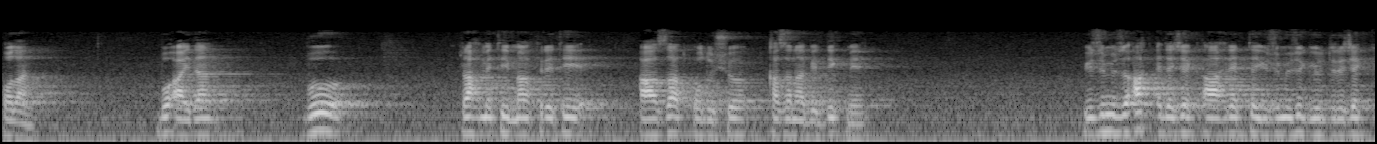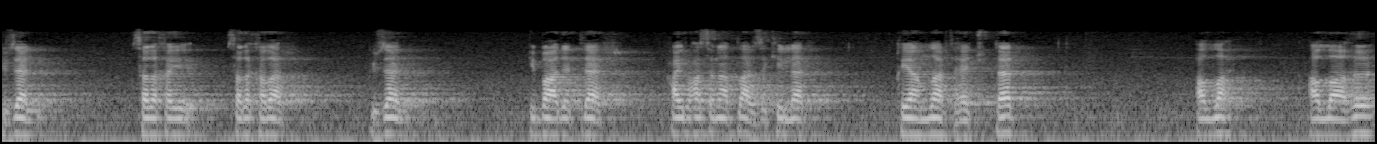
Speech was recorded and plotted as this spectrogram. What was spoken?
olan bu aydan bu rahmeti, mağfireti, azat oluşu kazanabildik mi? Yüzümüzü ak edecek, ahirette yüzümüzü güldürecek güzel sadakayı, sadakalar, güzel ibadetler, hayru hasenatlar, zikirler, kıyamlar, teheccüdler, Allah Allah'ı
